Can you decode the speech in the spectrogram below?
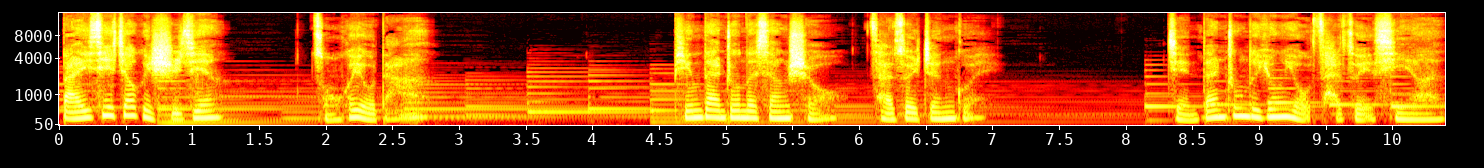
把一切交给时间，总会有答案。平淡中的相守才最珍贵，简单中的拥有才最心安。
